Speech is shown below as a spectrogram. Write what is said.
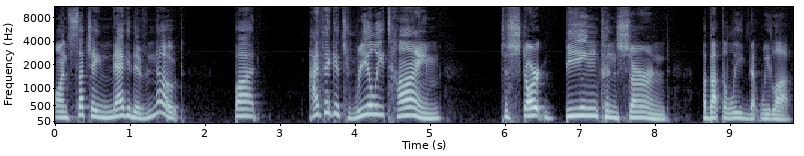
on such a negative note, but I think it's really time to start being concerned about the league that we love,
